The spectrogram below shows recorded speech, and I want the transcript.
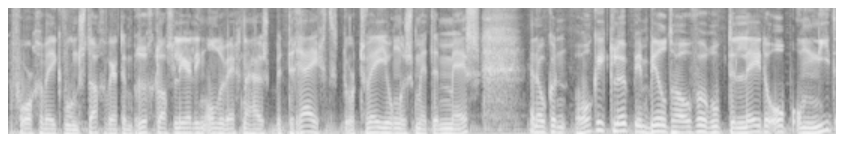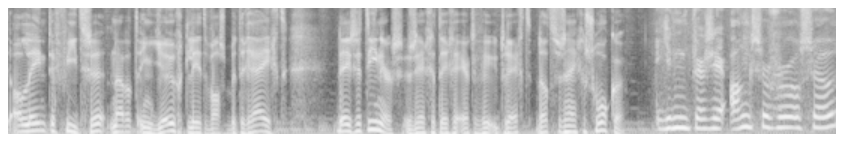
Vorige week woensdag werd een brugklasleerling onderweg naar huis bedreigd door twee jongens met een mes. En ook een hockeyclub in Beeldhoven roept de leden op om niet alleen te fietsen nadat een jeugdlid was bedreigd. Deze tieners zeggen tegen RTV Utrecht dat ze zijn geschrokken. Ik heb niet per se angst ervoor of zo.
